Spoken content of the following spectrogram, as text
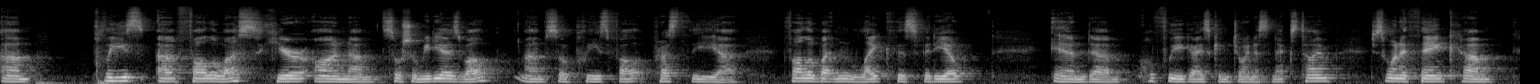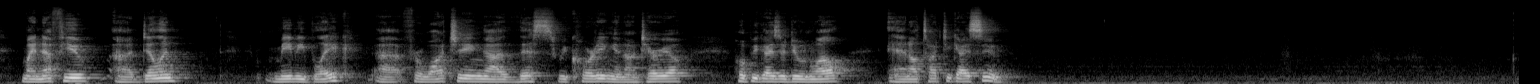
um, please uh, follow us here on um, social media as well. Um, so please follow, press the uh, follow button, like this video, and um, hopefully you guys can join us next time. just want to thank um, my nephew, uh, Dylan, maybe Blake, uh, for watching uh, this recording in Ontario. Hope you guys are doing well, and I'll talk to you guys soon.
